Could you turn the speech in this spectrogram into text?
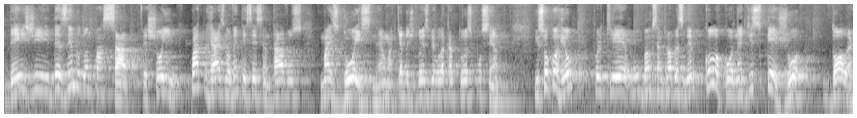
desde dezembro do ano passado. Fechou em R$ 4,96 mais 2, né? uma queda de 2,14%. Isso ocorreu porque o Banco Central Brasileiro colocou, né, despejou dólar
